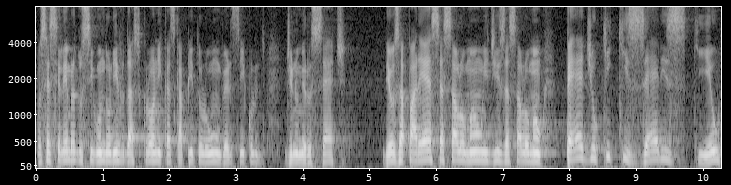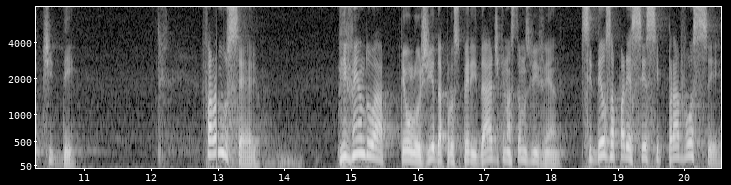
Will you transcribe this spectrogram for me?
Você se lembra do segundo livro das Crônicas, capítulo 1, versículo de número 7? Deus aparece a Salomão e diz a Salomão: Pede o que quiseres que eu te dê. Falando sério, vivendo a teologia da prosperidade que nós estamos vivendo, se Deus aparecesse para você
